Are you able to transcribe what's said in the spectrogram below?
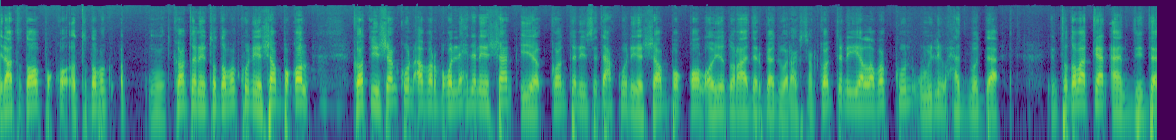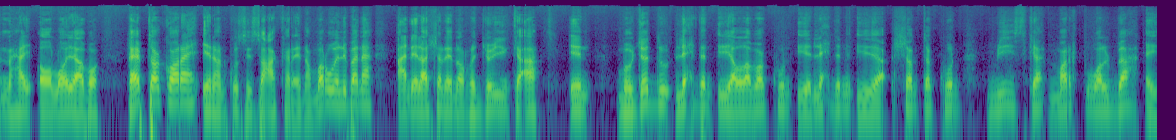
ilaa toddoba kun iyo shan boqol konton iyo shan kun afar boqol lixdan iyo shan iyo konton iyo saddex kun iyo shan boqol oo iyaduna derbi aad wanaagsan konton iyo laba kun weli waxaad moodaa in toddobaadkan aan diidannahay oo loo yaabo qaybta kore inaan ku sii socon karayno mar welibana aan ilaashanayno rajooyinka ah in mawjadu lixdan iyo laba kun iyo lixdan iyo shanta kun miiska mar walba ay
